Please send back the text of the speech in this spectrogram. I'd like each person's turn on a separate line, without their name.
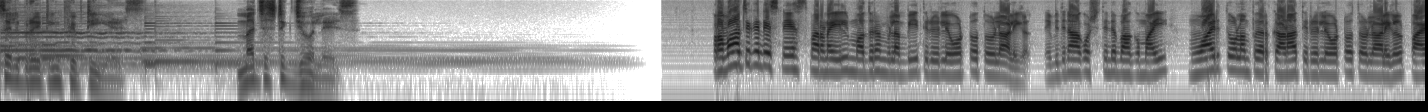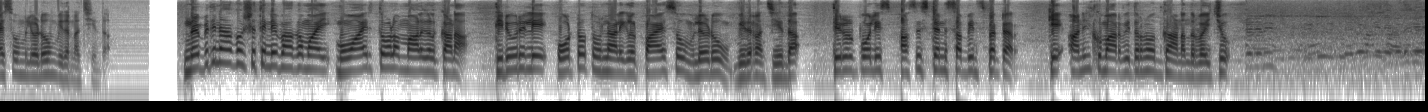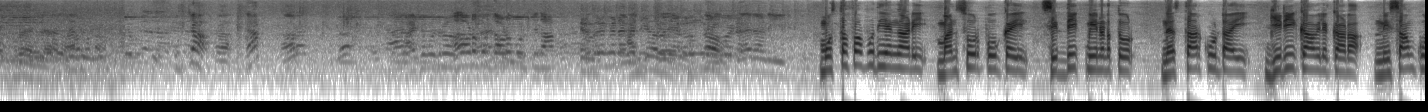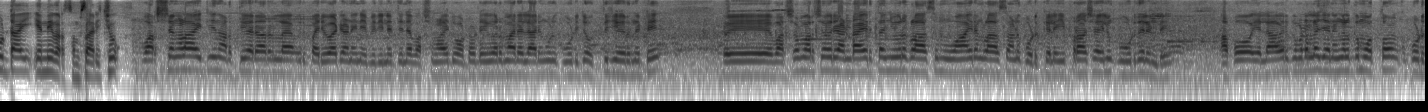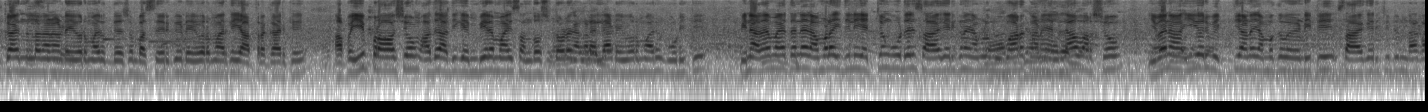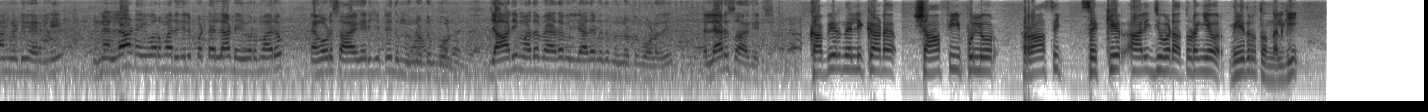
celebrating 50 years. Majestic Jewelers.
പ്രവാചകന്റെ സ്നേഹസ്മരണയിൽ മധുരം വിളമ്പി തിരൂരിലെ ഓട്ടോ തൊഴിലാളികൾ നബിദിനാഘോഷത്തിന്റെ ഭാഗമായി മൂവായിരത്തോളം പേർക്കാണ് തിരൂരിലെ ഓട്ടോ തൊഴിലാളികൾ പായസവും ലഡുവും വിതരണം ചെയ്തത് നബിദിനാഘോഷത്തിന്റെ ഭാഗമായി മൂവായിരത്തോളം ആളുകൾക്കാണ് തിരൂരിലെ ഓട്ടോ തൊഴിലാളികൾ പായസവും ലഡുവും വിതരണം ചെയ്തത് Tirur police assistant sub inspector K Anilkumar വിതരണോദ്ഘാടനം നിർവഹിച്ചു മുസ്തഫ പുതിയങ്ങാടി മൻസൂർ പൂക്കയിൽ സിദ്ദീഖ് മീനടത്തൂർ നെസ്താർ കൂട്ടായി ഗിരി കാവിലക്കാട നിസാം കൂട്ടായി എന്നിവർ സംസാരിച്ചു.
വർഷങ്ങളായിട്ട് നടത്തി വരാറുള്ള ഒരു പരിപാടിയാണ് നബിദിനത്തിന്റെ വർഷങ്ങളായിട്ട് ഓട്ടോ ഡ്രൈവർമാരെല്ലാവരും കൂടി കൂടിയിട്ട് ഒത്തുചേർന്നിട്ട് വർഷം വർഷം ഒരു രണ്ടായിരത്തി അഞ്ഞൂറ് ക്ലാസ് മൂവായിരം ക്ലാസ്സാണ് കൊടുക്കൽ ഈ പ്രാവശ്യം അതിലും കൂടുതലുണ്ട്. അപ്പോൾ എല്ലാവർക്കും ഇവിടെയുള്ള ജനങ്ങൾക്ക് മൊത്തം കൊടുക്കുക എന്നുള്ളതാണ് ഡ്രൈവർമാരുടെ ഉദ്ദേശം. ബസ്സുകാർക്ക് ഡ്രൈവർമാർക്ക് യാത്രക്കാർക്ക്. അപ്പോൾ ഈ പ്രാവശ്യം അത് അതിഗംഭീരമായി സന്തോഷത്തോടെ ഞങ്ങൾ എല്ലാ ഡ്രൈവർമാരും കൂടിയിട്ട് പിന്നെ അതേമാതിരി തന്നെ നമ്മളെ ഇതിൽ ഏറ്റവും കൂടുതൽ സഹകരിക്കുന്നത് നമ്മൾ മുബാറക്കാണ്. എല്ലാ വർഷവും ഇവൻ ഈ ഒരു വ്യക്തിയാണ് നമുക്ക് വേണ്ടിയിട്ട് സഹകരിച്ചിട്ട് ഉണ്ടാക്കാൻ വേണ്ടി വരൽ പിന്നെ എല്ലാ ഡ്രൈവർമാരും ഇതിൽപ്പെട്ട എല്ലാ ഡ്രൈവർമാരും ഞങ്ങളോട് സഹകരിച്ചിട്ട് ഇത് മുന്നോട്ട് പോകുന്നത് ജാതി മത ഭേദമില്ലാതെയാണ് ഇത് മുന്നോട്ട് പോകുന്നത് എല്ലാവരും സഹകരിച്ചിട്ട്.
കബീർ നെല്ലിക്കാട് ഷാഫി പുല്ലൂർ റാസിഖ് സക്കീർ ആലിജുവട തുടങ്ങിയവർ നേതൃത്വം നൽകി.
